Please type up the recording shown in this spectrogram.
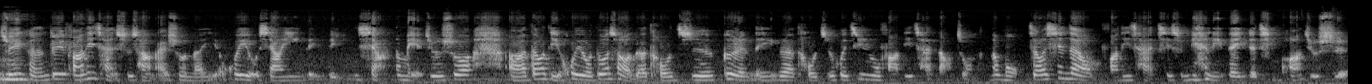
所以，可能对于房地产市场来说呢，也会有相应的一个影响。那么，也就是说，啊，到底会有多少的投资，个人的一个投资会进入房地产当中呢？那么，我们知道现在我们房地产其实面临的一个情况就是，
